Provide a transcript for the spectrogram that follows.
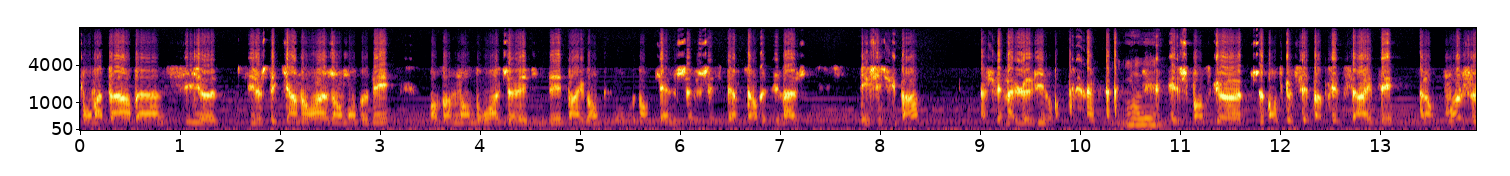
pour ma part bah, si, euh, si je sais qu'il y a un orage à un moment donné dans un endroit que j'avais visité par exemple ou dans lequel je- j'espère faire des images et que j'y suis pas bah, je vais mal le vivre Ah oui. et je pense que je pense que c'est pas prêt de s'arrêter. Alors moi je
